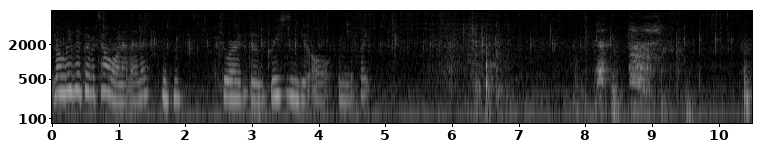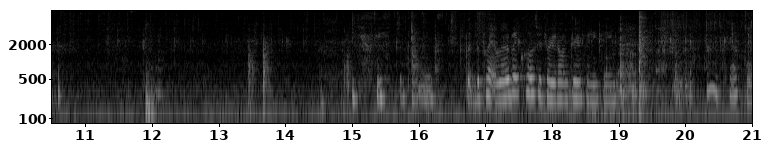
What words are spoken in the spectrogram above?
no, leave the paper towel on it, Lana. To where the grease doesn't get all in the plate. Use. Put the plate a little bit closer to where you don't drip anything. Ooh, careful.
